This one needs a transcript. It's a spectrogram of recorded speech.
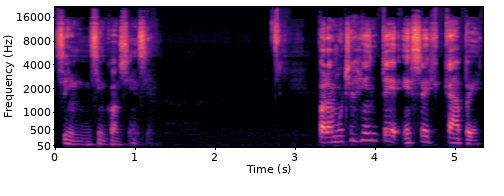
Sin, sin conciencia. Para mucha gente ese escape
